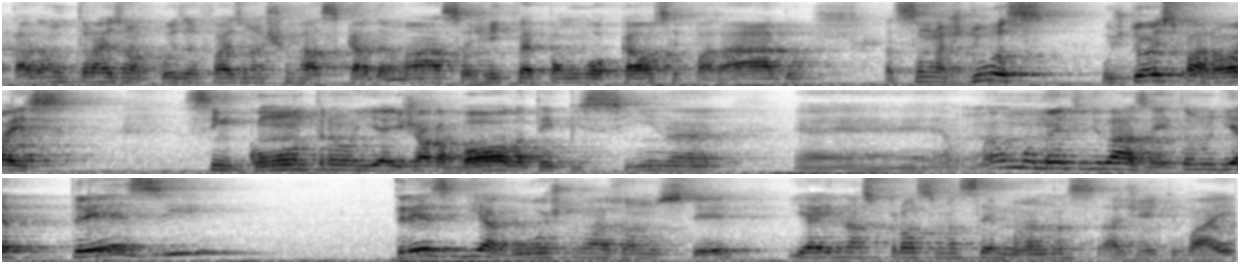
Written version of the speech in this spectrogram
cada um traz uma coisa, faz uma churrascada massa, a gente vai para um local separado. São as duas, os dois faróis se encontram e aí joga bola, tem piscina. É, é um momento de lazer. Então no dia 13, 13 de agosto nós vamos ter, e aí nas próximas semanas a gente vai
